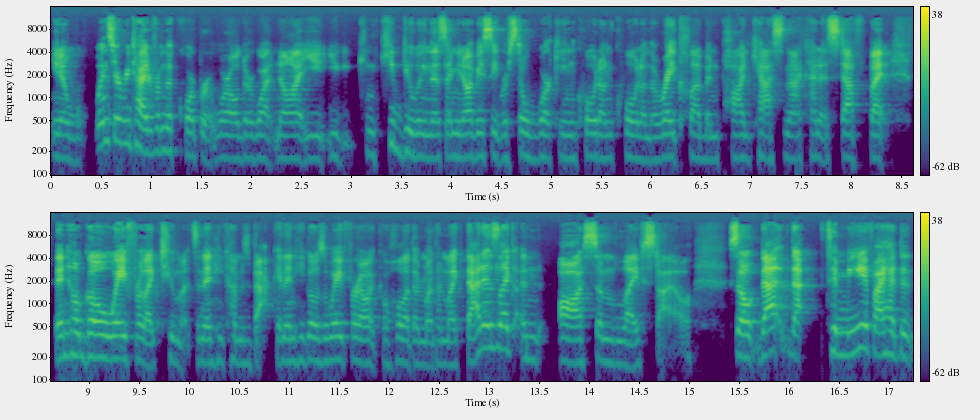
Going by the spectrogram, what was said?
you know once you're retired from the corporate world or whatnot you you can keep doing this. I mean obviously we're still working quote unquote on the REITE Club and podcasts and that kind of stuff but then he'll go away for like two months and then he comes back and then he goes away for like a whole other month. I'm like that is like an awesome lifestyle. So that that to me if i had to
